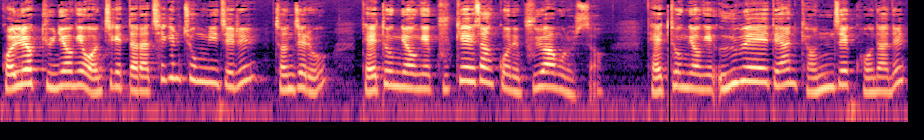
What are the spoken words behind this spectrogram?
권력 균형의 원칙에 따라 책임 총리제를 전제로 대통령의 국회 해상권을 부여함으로써 대통령의 의회에 대한 견제 권한을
